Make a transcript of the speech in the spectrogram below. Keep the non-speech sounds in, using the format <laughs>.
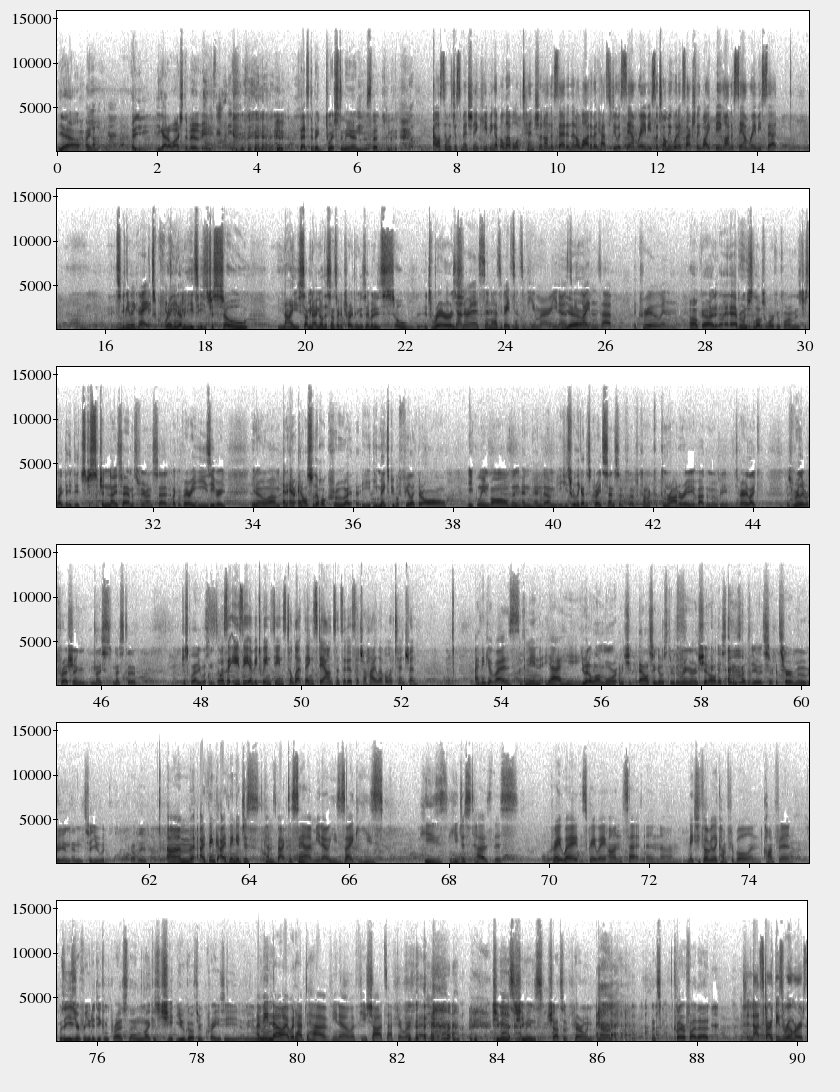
yeah I, Yeah. I you, you got to watch the movie. <laughs> That's the big twist in the end. Is that <laughs> Alison was just mentioning keeping up a level of tension on the set, and that a lot of it has to do with Sam Raimi. So, tell me what it's actually like being on a Sam Raimi set. It's Really great. It's great. I mean, he's he's just so nice. I mean, I know this sounds like a trite thing to say, but he's so it's rare. He's- Generous and has a great sense of humor. You know, so he lightens up the crew and. Oh God! Everyone. Everyone just loves working for him. It's just like it, it's just such a nice atmosphere on set. Like a very easy, very, you know, um, and and also the whole crew. I, he, he makes people feel like they're all equally involved, and and and um, he's really got this great sense of, of camaraderie about the movie. It's very like it was really refreshing and nice, nice to. Just glad he wasn't. So, was it easy in between scenes to let things down since it is such a high level of tension? I think it was. I mean, yeah, he. You had a lot more. I mean, she, Alison goes through the wringer, and she had all this <laughs> stuff to do. It's her, it's her movie, and, and so you would probably. Um, I think I think it just comes back to Sam. You know, he's like he's he's he just has this great way, this great way on set, and um, makes you feel really comfortable and confident. Was it easier for you to decompress then? Like, cause she, you go through crazy. I mean, really. I mean, no, I would have to have you know a few shots after work, but <laughs> She means she means shots of heroin. No. <laughs> Let's clarify that. You should not start these rumors.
